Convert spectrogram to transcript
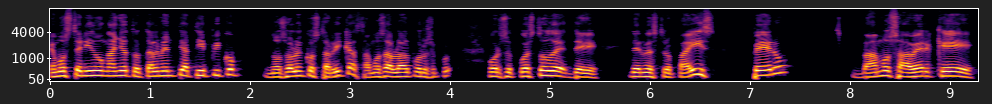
hemos tenido un año totalmente atípico, no solo en Costa Rica, estamos hablando por, por supuesto de, de, de nuestro país, pero vamos a ver qué,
